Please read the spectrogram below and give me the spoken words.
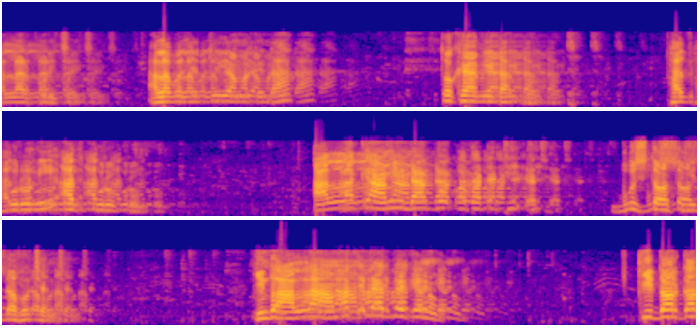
আল্লাহর পরিচয়। আল্লাহ বলে তুই আমাকে ডাক, তোকে আমি ডাকবো ফাদকুরুনি আযকুরুকুম আল্লাহকে আমি ডাকবো, কথাটা ঠিক আছে। বুঝতে অসুবিধা হচ্ছে না। কিন্তু আল্লাহ আমাকে ডাকবে কেন? কি দরকার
